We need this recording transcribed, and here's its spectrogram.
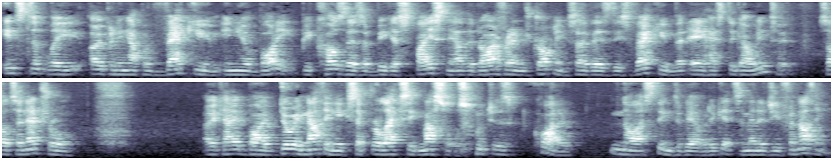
instantly opening up a vacuum in your body because there's a bigger space now, the diaphragm's dropping, so there's this vacuum that air has to go into. So it's a natural, okay, by doing nothing except relaxing muscles, which is quite a nice thing to be able to get some energy for nothing.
